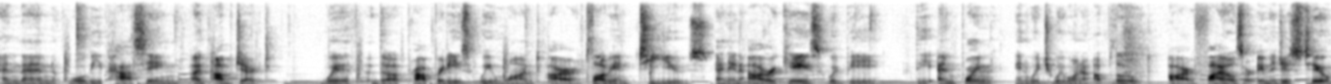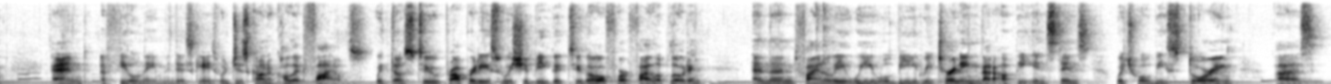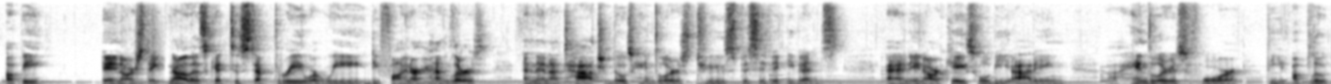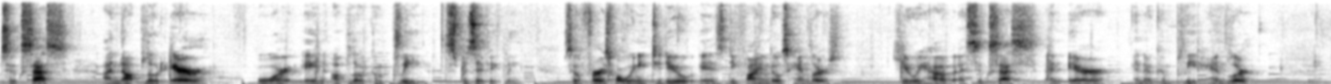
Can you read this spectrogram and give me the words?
and then we'll be passing an object with the properties we want our plugin to use. And in our case would be the endpoint in which we want to upload our files or images to and a field name in this case. We're just gonna call it files. With those two properties, we should be good to go for file uploading. And then finally, we will be returning that Uppy instance, which will be storing as Uppy in our state. Now let's get to step three where we define our handlers and then attach those handlers to specific events. And in our case, we'll be adding uh, handlers for the upload success, an upload error, or an upload complete specifically. So first what we need to do is define those handlers. Here we have a success, an error, and a complete handler.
